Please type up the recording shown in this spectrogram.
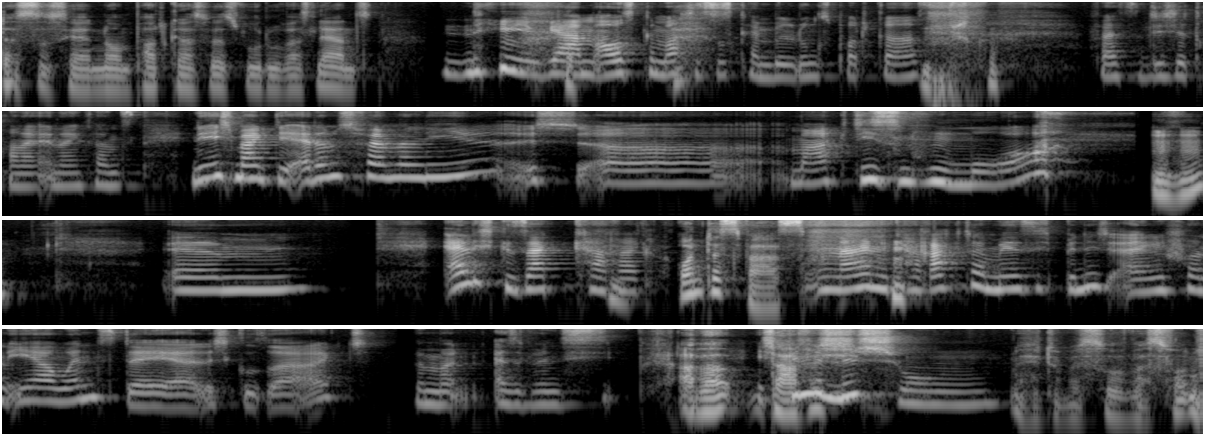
Dass es ja nur ein Podcast ist, wo du was lernst. Nee, wir haben ausgemacht, das ist kein Bildungspodcast. falls du dich daran erinnern kannst. Nee, ich mag die Adams Family. Ich äh, mag diesen Humor. Mhm. Ähm, ehrlich gesagt, Charak Und das war's. Nein, charaktermäßig bin ich eigentlich schon eher Wednesday, ehrlich gesagt. Wenn man, also wenn ich, Aber ich darf bin eine ich. Mischung. Nee, du bist so was von.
